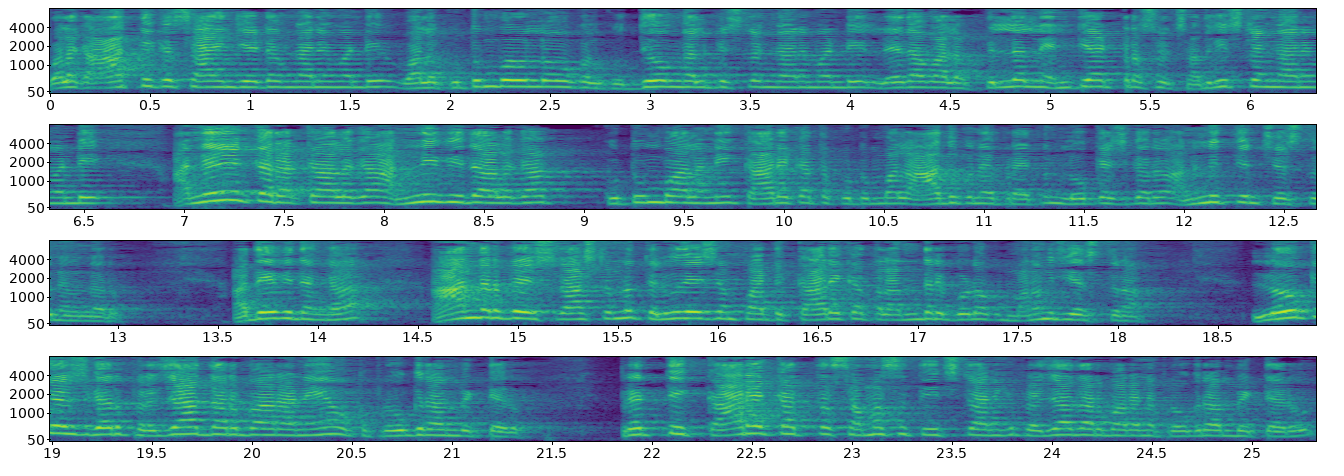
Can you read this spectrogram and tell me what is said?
వాళ్ళకి ఆర్థిక సాయం చేయడం కానివ్వండి వాళ్ళ కుటుంబంలో ఒకరికి ఉద్యోగం కల్పించడం కానివ్వండి లేదా వాళ్ళ పిల్లల్ని ఎన్టీఆర్ ట్రస్ట్ చదివించడం కానివ్వండి అనేక రకాలుగా అన్ని విధాలుగా కుటుంబాలని కార్యకర్త కుటుంబాలు ఆదుకునే ప్రయత్నం లోకేష్ గారు అనునిత్యం చేస్తూనే ఉన్నారు. అదేవిధంగా ఆంధ్రప్రదేశ్ రాష్ట్రంలో తెలుగుదేశం పార్టీ కార్యకర్తలందరికీ కూడా ఒక మనవి చేస్తున్నాం. లోకేష్ గారు ప్రజా దర్బార్ అనే ఒక ప్రోగ్రాం పెట్టారు. ప్రతి కార్యకర్త సమస్య తీర్చడానికి ప్రజాదర్బార్ అనే ప్రోగ్రాం పెట్టారు.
